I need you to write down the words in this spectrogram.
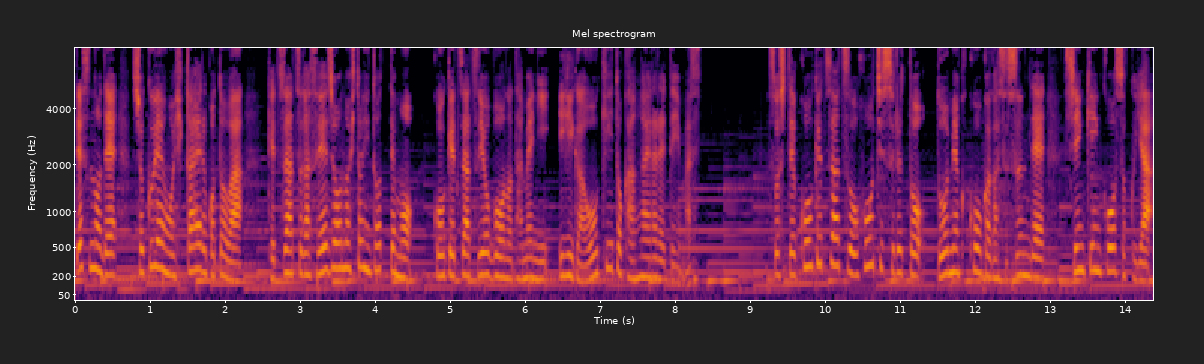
ですので食塩を控えることは血圧が正常の人にとっても高血圧予防のために意義が大きいと考えられています。そして高血圧を放置すると動脈硬化が進んで心筋梗塞や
